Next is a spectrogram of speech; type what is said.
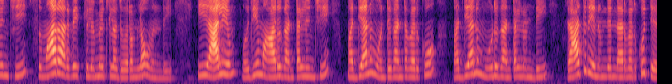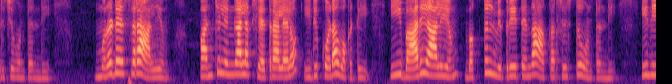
నుంచి సుమారు అరవై కిలోమీటర్ల దూరంలో ఉంది. ఈ ఆలయం ఉదయం ఆరు గంటల నుంచి మధ్యాహ్నం ఒంటి గంట వరకు మధ్యాహ్నం మూడు గంటల నుండి రాత్రి ఎనిమిదిన్నర వరకు తెరిచి ఉంటుంది. మురడేశ్వర ఆలయం పంచలింగాల క్షేత్రాలలో ఇది కూడా ఒకటి. ఈ భారీ ఆలయం భక్తులను విపరీతంగా ఆకర్షిస్తూ ఉంటుంది. ఇది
